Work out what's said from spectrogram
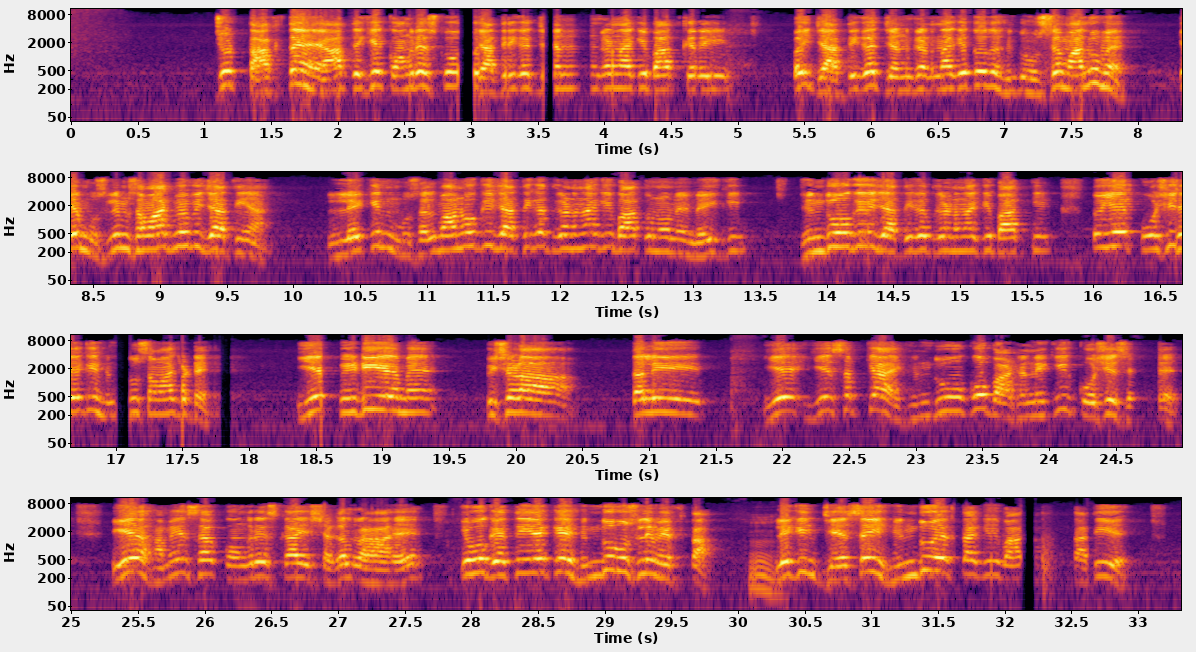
जो ताकतें हैं, आप देखिए कांग्रेस को जातिगत जनगणना की बात कर रही भाई जातिगत जनगणना के तो उससे मालूम है कि मुस्लिम समाज में भी जातियाँ लेकिन मुसलमानों की जातिगत गणना की बात उन्होंने नहीं की हिंदुओं की जातिगत गणना की बात की। तो ये कोशिश है कि हिंदू समाज बटे। ये पीडीए में पिछड़ा दलित ये ये सब क्या है? हिंदुओं को बांटने की कोशिश है। ये हमेशा कांग्रेस का ये शगल रहा है कि वो कहती है कि हिंदू मुस्लिम एकता। हम्म। लेकिन जैसे ही हिंदू एकता की बात आती है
